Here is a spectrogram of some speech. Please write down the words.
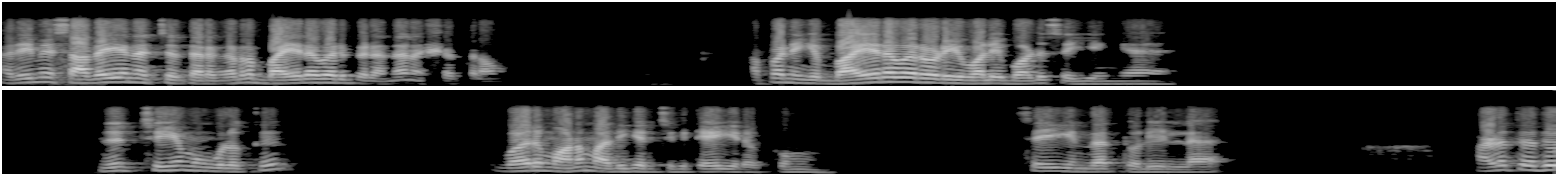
அதேமாதிரி சதய நட்சத்திரங்கிறது பைரவர் பிறந்த நட்சத்திரம். அப்ப நீங்க பைரவருடைய வழிபாடு செய்யுங்க. நிச்சயம் உங்களுக்கு வருமானம் அதிகரிச்சுக்கிட்டே இருக்கும். செய்கின்ற தொழிலில். அடுத்தது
